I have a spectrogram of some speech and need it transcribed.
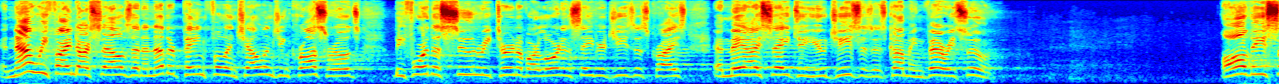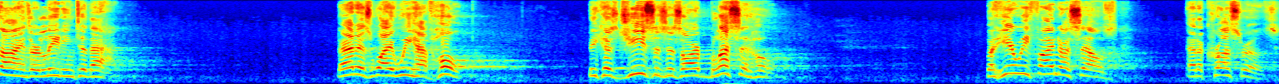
And now we find ourselves at another painful and challenging crossroads before the soon return of our Lord and Savior Jesus Christ. And may I say to you, Jesus is coming very soon. All these signs are leading to that. That is why we have hope, because Jesus is our blessed hope. But here we find ourselves at a crossroads,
